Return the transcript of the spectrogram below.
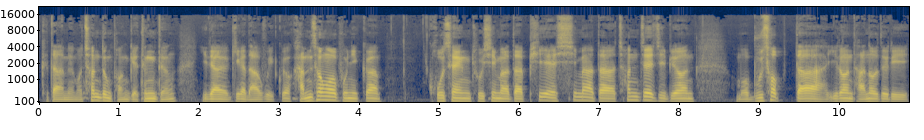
그 다음에 뭐 천둥 번개 등등 이야기가 나오고 있고요. 감성어 보니까 고생 조심하다, 피해 심하다, 천재지변, 뭐 무섭다 이런 단어들이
